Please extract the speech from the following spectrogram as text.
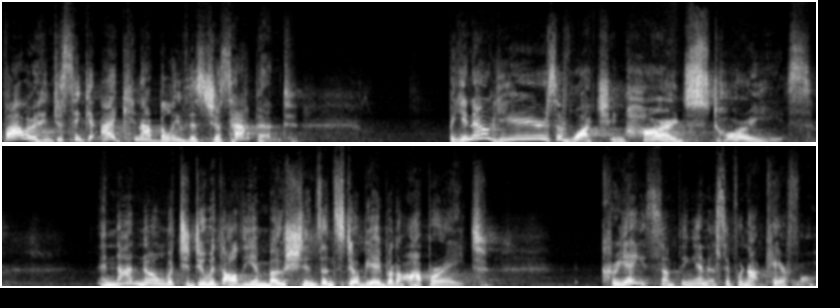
following him, just thinking, I cannot believe this just happened. But you know, years of watching hard stories and not knowing what to do with all the emotions and still be able to operate creates something in us if we're not careful.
